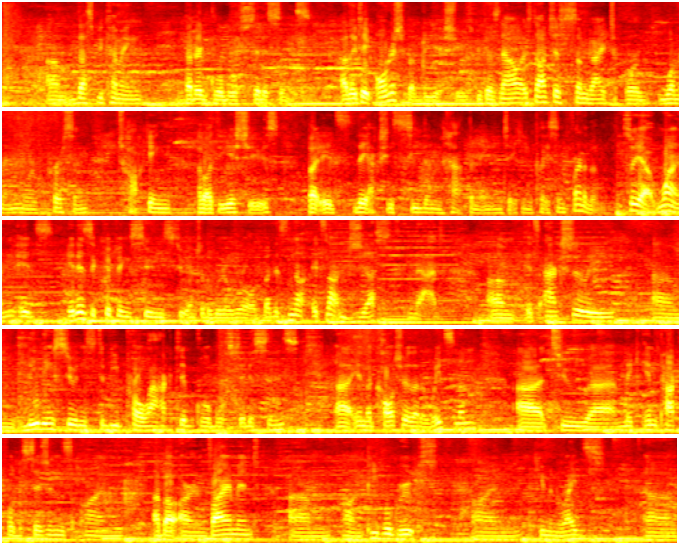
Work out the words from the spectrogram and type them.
Um, thus, becoming better global citizens. Uh, they take ownership of the issues because now it's not just some guy or woman or person talking about the issues, but it's they actually see them happening and taking place in front of them. So yeah, one, it's it is equipping students to enter the real world, but it's not it's not just that. Um, it's actually um, leading students to be proactive global citizens uh, in the culture that awaits them, uh, to uh, make impactful decisions on about our environment, um, on people groups, on human rights, um,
